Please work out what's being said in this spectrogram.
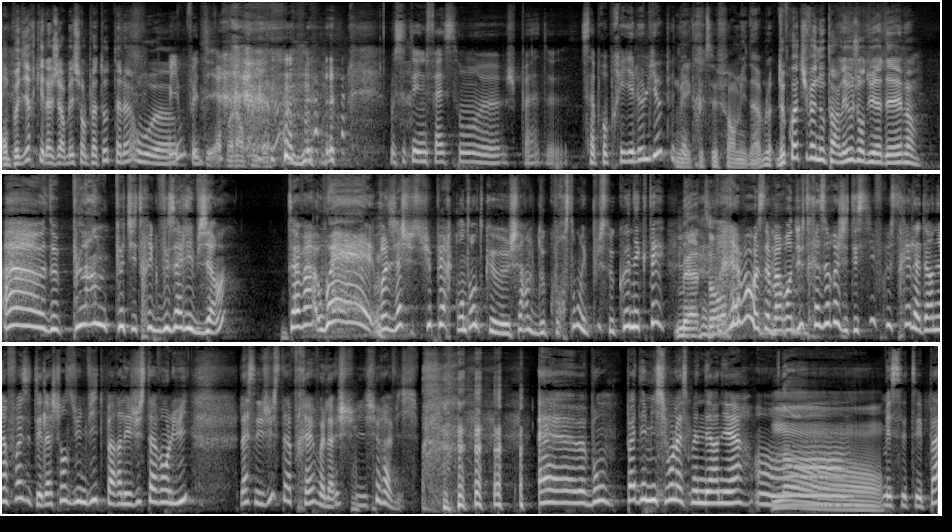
On peut dire qu'il a gerbé sur le plateau tout à l'heure ou euh, Oui, on peut dire. Voilà, on peut dire. C'était une façon, euh, je sais pas, de s'approprier le lieu Mais peut-être. écoute, c'est formidable. De quoi tu vas nous parler aujourd'hui, Adèle? Ah, de plein de petits trucs. Vous allez bien? Ça va Ouais Moi déjà, je suis super contente que Charles de Courson ait pu se connecter. Mais attends. Vraiment, ça m'a rendu très heureux. J'étais si frustrée la dernière fois. C'était la chance d'une vie de parler juste avant lui. Là, c'est juste après. Voilà, je suis, je suis ravie. Euh, bon, pas d'émission la semaine dernière. Oh. Non. Mais c'était pas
